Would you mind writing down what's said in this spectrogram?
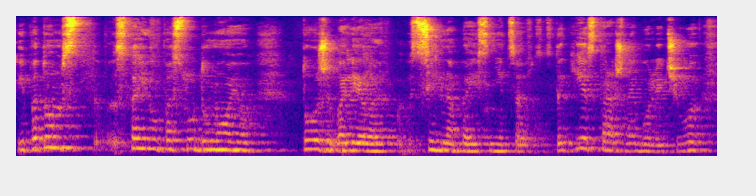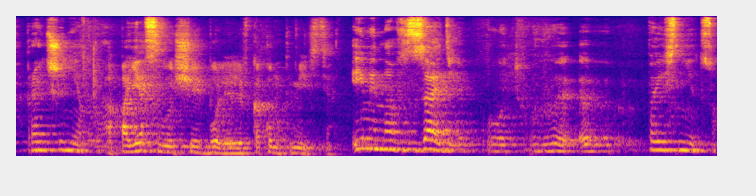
И потом ст- стою, посуду мою, тоже болела сильно поясница. Такие страшные боли, чего раньше не было. Опоясывающая боль или в каком-то месте? Именно сзади, вот, в э, поясницу.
